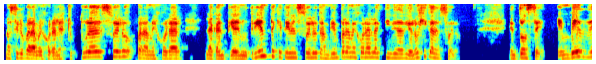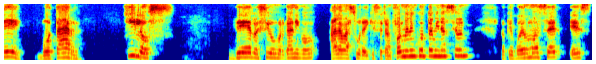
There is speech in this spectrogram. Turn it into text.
Nos sirve para mejorar la estructura del suelo, para mejorar la cantidad de nutrientes que tiene el suelo, también para mejorar la actividad biológica del suelo. Entonces, en vez de botar kilos de residuos orgánicos a la basura y que se transformen en contaminación, lo que podemos hacer es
